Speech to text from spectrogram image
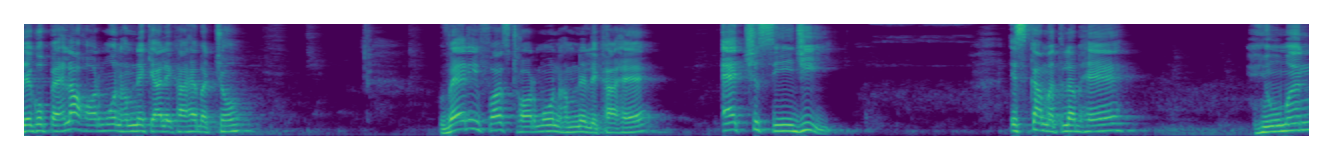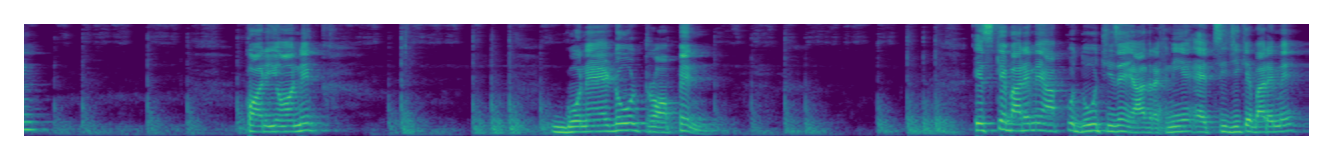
देखो, पहला हार्मोन हमने क्या लिखा है बच्चों? वेरी फ़र्स्ट हार्मोन हमने लिखा है एच सी जी इसका मतलब है ह्यूमन कॉरियोनिक गोनेडोट्रोपिन इसके बारे में आपको दो चीज़ें याद रखनी है एच के बारे में।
